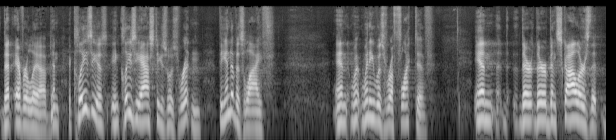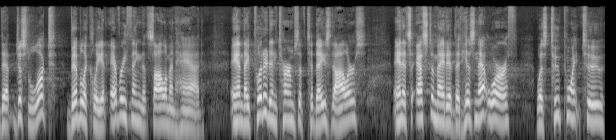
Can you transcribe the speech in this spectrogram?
that ever lived. And Ecclesiastes was written at the end of his life and when he was reflective. And there, there have been scholars that, that just looked biblically at everything that Solomon had, and they put it in terms of today's dollars. And it's estimated that his net worth was $2.2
